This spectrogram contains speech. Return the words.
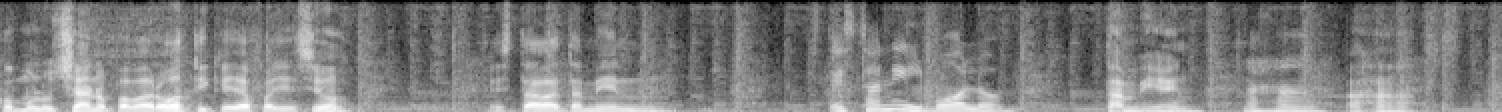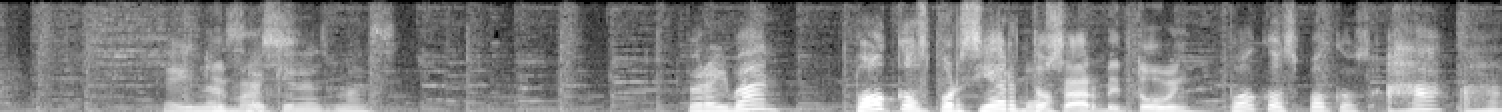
como Luciano Pavarotti, que ya falleció. Estaba también, Está en el bolo. también, Ajá. ajá. Ahí no ¿Quién sé más? quién es más. Pero ahí van. Pocos, por cierto. Mozart, Beethoven. Pocos, pocos. Ajá, ajá.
